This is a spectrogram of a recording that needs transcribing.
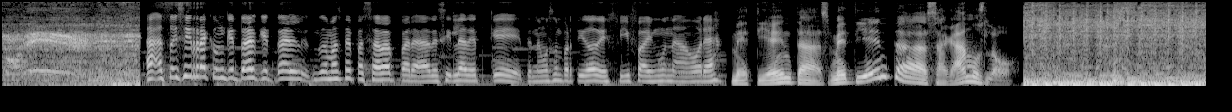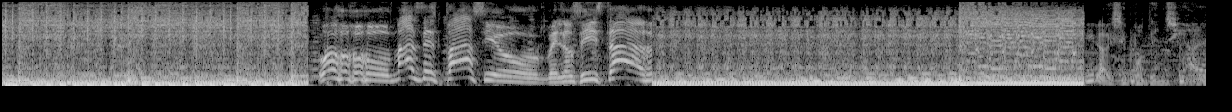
morir! Ah, soy Sirra, ¿con qué tal? ¿Qué tal? Nomás me pasaba para decirle a Dead que tenemos un partido de FIFA en una hora. Me tientas, me tientas, hagámoslo. ¡Wow! ¡Más despacio! ¡Velocista! Ese potencial.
